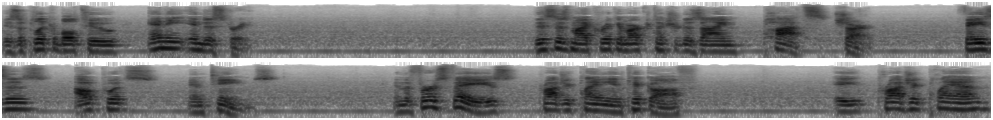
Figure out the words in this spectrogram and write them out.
is applicable to any industry. This is my curriculum architecture design POTS chart. Phases, outputs, and teams. In the first phase, project planning and kickoff, a project plan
